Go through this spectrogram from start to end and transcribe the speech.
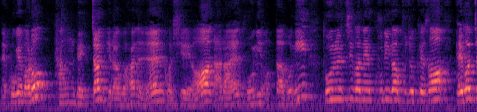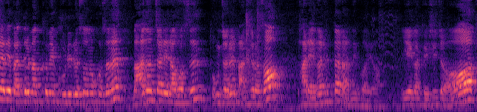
네, 그게 바로 당백전이라고 하는 것이에요. 나라에 돈이 없다 보니 돈을 찍어내 구리가 부족해서 100원짜리 만들 만큼의 구리를 써놓고서는 만 원짜리라고 쓴 동전을 만들어서 발행을 했다라는 거예요. 이해가 되시죠?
